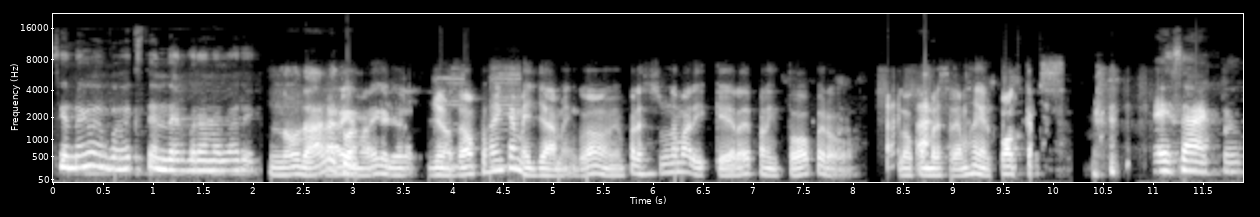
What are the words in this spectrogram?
Siento que me puedo extender, pero no lo haré. No, dale, tú. marica, yo, yo no tengo problema en que me llamen, mí me parece una mariquera de pan y todo, pero lo conversaremos en el podcast. Exacto.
